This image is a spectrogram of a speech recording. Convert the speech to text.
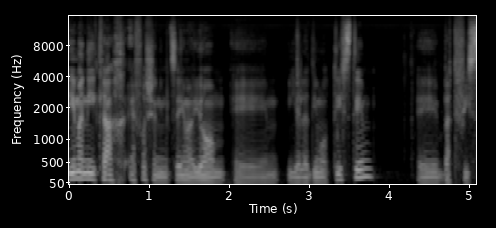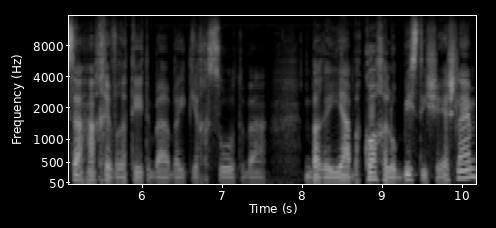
אם אני אקח איפה שנמצאים היום אה, ילדים אוטיסטים, בתפיסה החברתית, בהתייחסות, בראייה, בכוח הלוביסטי שיש להם,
